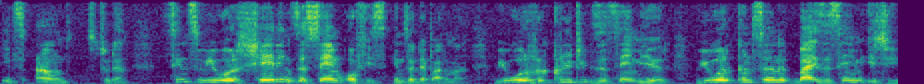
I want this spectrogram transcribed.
its own student. Since we were sharing the same office in the department, we were recruited the same year, we were concerned by the same issue,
